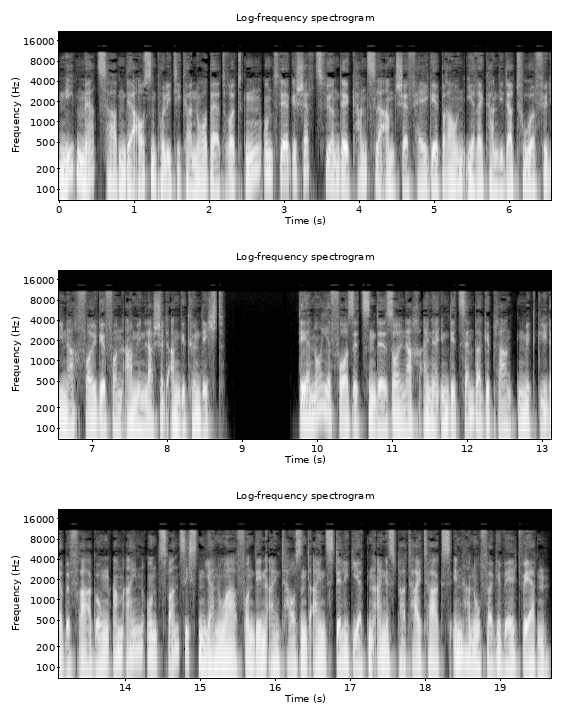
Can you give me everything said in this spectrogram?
Neben Merz haben der Außenpolitiker Norbert Röttgen und der geschäftsführende Kanzleramtschef Helge Braun ihre Kandidatur für die Nachfolge von Armin Laschet angekündigt. Der neue Vorsitzende soll nach einer im Dezember geplanten Mitgliederbefragung am 21. Januar von den 1001 Delegierten eines Parteitags in Hannover gewählt werden.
